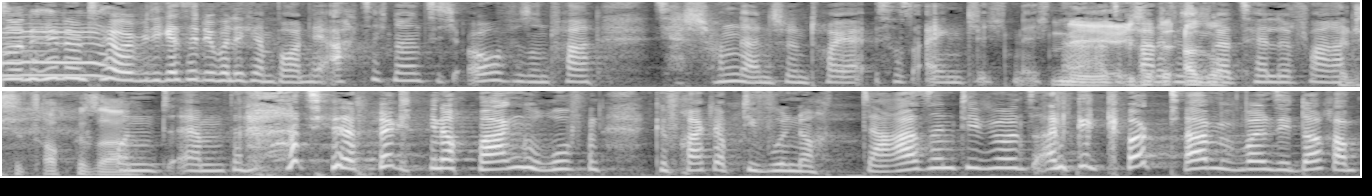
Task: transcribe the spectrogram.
so ein Hin und Her, weil wir die ganze Zeit überlegt haben, boah, nee, 80, 90 Euro für so ein Fahrrad ist ja schon ganz schön teuer. Ist das eigentlich nicht. Ne? Nee, also ich gerade hätte- für so ein also, hätte ich jetzt auch gesagt. Und ähm, dann hat sie da wirklich noch mal angerufen, gefragt, ob die wohl noch da sind, die wir uns angeguckt haben. Wir wollen sie doch haben.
